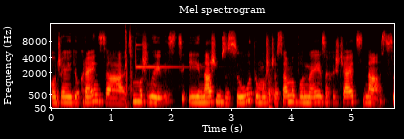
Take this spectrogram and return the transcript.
OJ Ukraine за цю можливість і нашим ЗСУ, тому що саме вони захищають нас,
